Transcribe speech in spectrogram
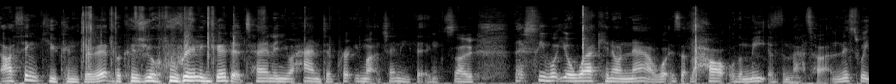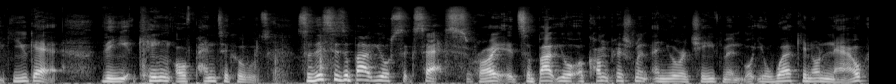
I think you can do it because you're really good at turning your hand to pretty much anything. So let's see what you're working on now. What is at the heart or the meat of the matter? And this week you get the King of Pentacles. So this is about your success, right? It's about your accomplishment and your achievement. What you're working on now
